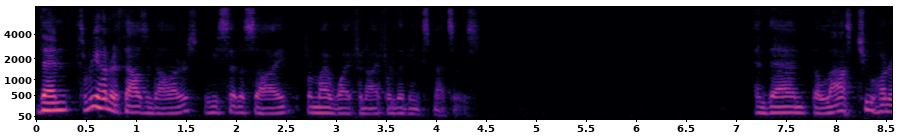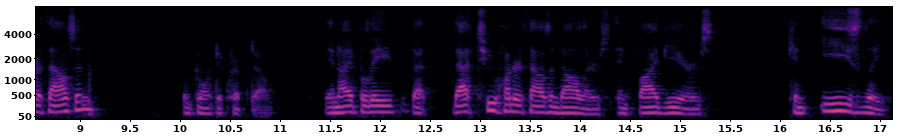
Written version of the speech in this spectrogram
Then $300,000 we set aside for my wife and I for living expenses. And then the last 200,000 would go into crypto. And I believe that that $200,000 in 5 years can easily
